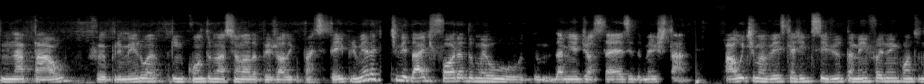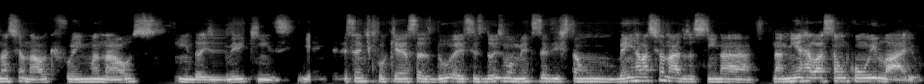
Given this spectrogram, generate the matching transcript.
em Natal. Foi o primeiro encontro nacional da PJ que eu participei, primeira atividade fora do meu, do, da minha diocese, do meu estado. A última vez que a gente se viu também foi no encontro nacional, que foi em Manaus, em 2015. E é interessante porque essas duas, esses dois momentos eles estão bem relacionados assim na, na minha relação com o Hilário.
